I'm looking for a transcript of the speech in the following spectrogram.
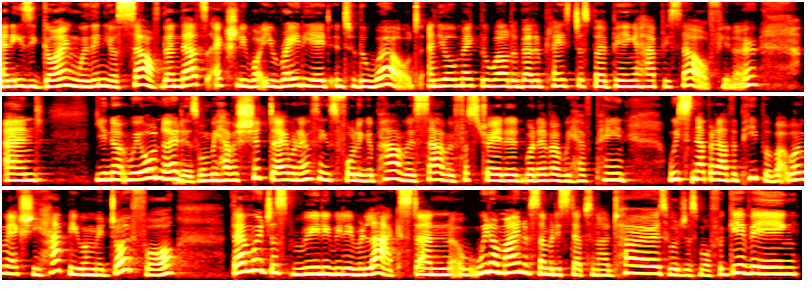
and easygoing within yourself then that's actually what you radiate into the world and you'll make the world a better place just by being a happy self you know and you know, we all notice when we have a shit day, when everything's falling apart, we're sad, we're frustrated, whatever, we have pain, we snap at other people. But when we're actually happy, when we're joyful, then we're just really, really relaxed. And we don't mind if somebody steps on our toes, we're just more forgiving.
